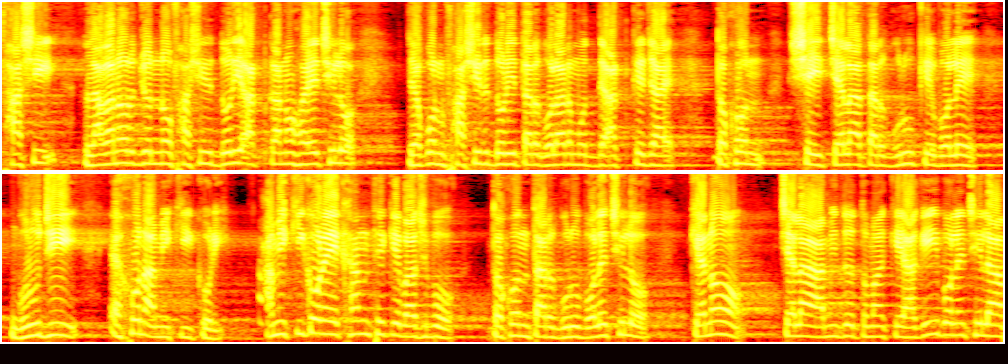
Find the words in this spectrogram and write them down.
ফাঁসি লাগানোর জন্য ফাঁসির দড়ি আটকানো হয়েছিল। যখন ফাঁসির দড়ি তার গলার মধ্যে আটকে যায়, তখন সেই চেলা তার গুরুকে বলে, গুরুজি, এখন আমি কি করি? আমি কি করে এখান থেকে বাঁচব? তখন তার গুরু বলেছিল, কেন চেলা, আমি তো তোমাকে আগেই বলেছিলাম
